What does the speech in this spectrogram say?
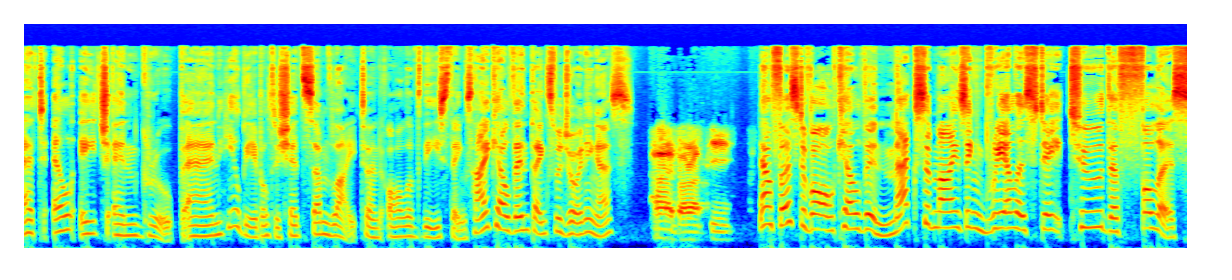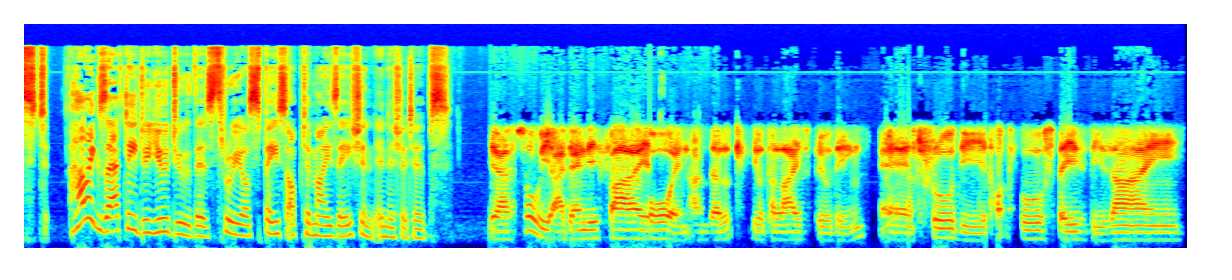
at LHN Group, and he'll be able to shed some light on all of these things. Hi, Kelvin. Thanks for joining us. Hi, Bharati. Now, first of all, Kelvin, maximizing real estate to the fullest. How exactly do you do this through your space optimization initiatives? Yeah, so we identify all and underutilized buildings, and through the thoughtful space design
